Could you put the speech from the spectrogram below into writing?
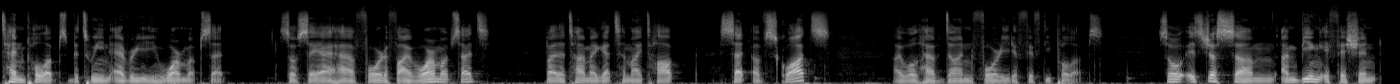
10 pull ups between every warm up set. So, say I have four to five warm up sets. By the time I get to my top set of squats, I will have done 40 to 50 pull ups. So, it's just um, I'm being efficient,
